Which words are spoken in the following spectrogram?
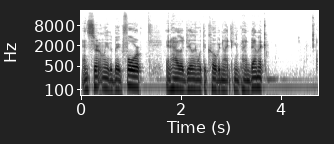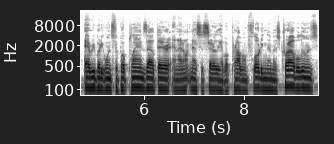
and certainly the Big Four in how they're dealing with the COVID 19 pandemic. Everybody wants to put plans out there, and I don't necessarily have a problem floating them as trial balloons.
